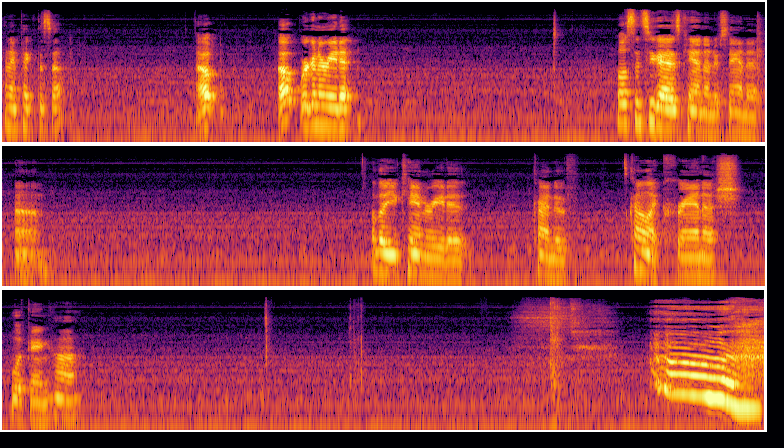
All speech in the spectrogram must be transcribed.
Can I pick this up? Oh. Oh, we're gonna read it. Well, since you guys can't understand it, um, although you can read it, kind of, it's kind of like cranish looking, huh? I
